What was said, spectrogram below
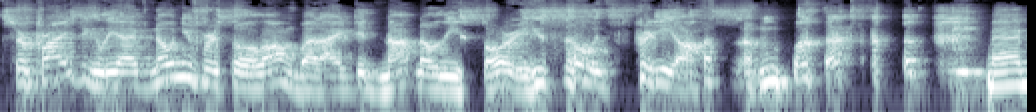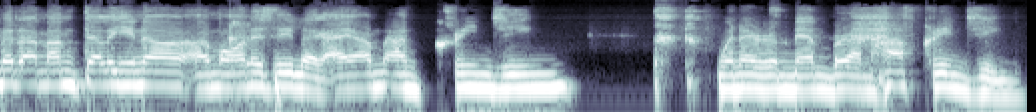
Surprisingly, I've known you for so long, but I did not know these stories, so it's pretty awesome. Man, but I'm, I'm telling you now, I'm honestly like I am I'm cringing when I remember. I'm half cringing.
